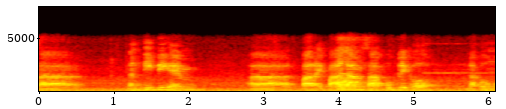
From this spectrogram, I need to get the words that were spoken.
sa ng DBM ah, para ipaalam sa publiko na kung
